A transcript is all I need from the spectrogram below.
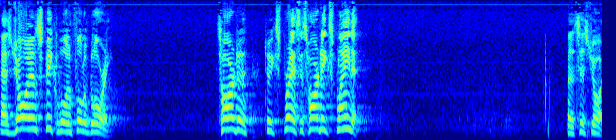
as joy unspeakable and full of glory. It's hard to, to express. It's hard to explain it. But it's His joy.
